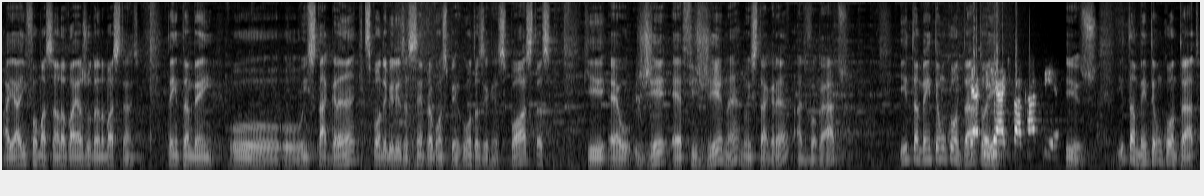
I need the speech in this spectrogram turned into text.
Aí a informação ela vai ajudando bastante. Tem também o, o Instagram, que disponibiliza sempre algumas perguntas e respostas, que é o GFG, né, no Instagram, advogados. E também tem um contato aí. de advocacia. Isso. E também tem um contato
